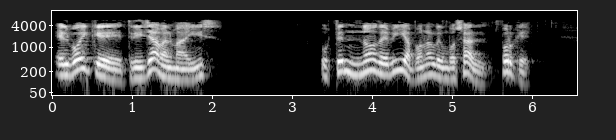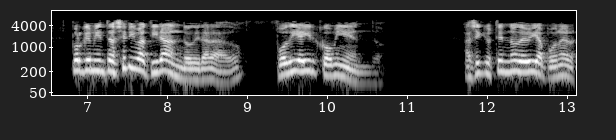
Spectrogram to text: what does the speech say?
El buey que trillaba el maíz, usted no debía ponerle un bozal. ¿Por qué? Porque mientras él iba tirando del arado, podía ir comiendo. Así que usted no debía poner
